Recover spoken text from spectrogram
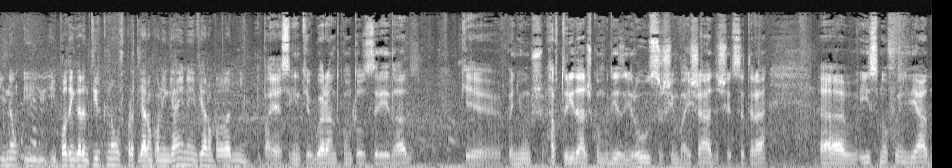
E, não, e, e, podem garantir que não os partilharam com ninguém nem enviaram para lado nenhum? Epá, é o seguinte, eu garanto com toda seriedade que é para nenhum autoridades, como dizem, russos, embaixadas, etc., Uh, isso não foi enviado,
